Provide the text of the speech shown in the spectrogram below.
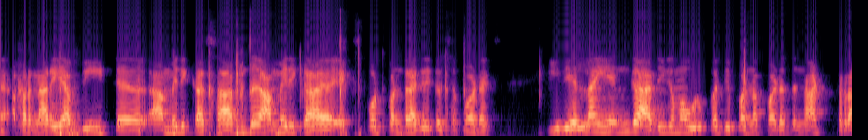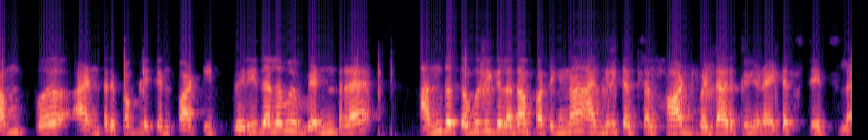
அப்புறம் நிறைய வீட் அமெரிக்கா சார்ந்து அமெரிக்கா எக்ஸ்போர்ட் பண்ற அக்ரிகல்ச்சர் ப்ராடக்ட்ஸ் இது எல்லாம் எங்க அதிகமா உற்பத்தி பண்ணப்படுதுன்னா ட்ரம்ப் அண்ட் ரிப்பப்ளிகன் பார்ட்டி பெரிதளவு வென்ற அந்த தொகுதிகளை தான் பாத்தீங்கன்னா அக்ரிகல்ச்சர் ஹாட் பெட்டா இருக்கு யுனைடெட் ஸ்டேட்ஸ்ல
